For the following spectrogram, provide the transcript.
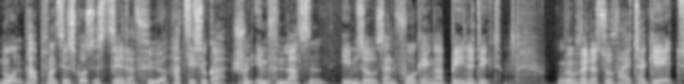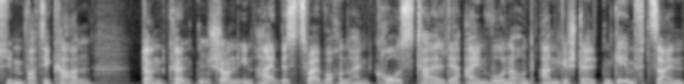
Nun, Papst Franziskus ist sehr dafür, hat sich sogar schon impfen lassen, ebenso sein Vorgänger Benedikt. Wenn das so weitergeht im Vatikan, dann könnten schon in ein bis zwei Wochen ein Großteil der Einwohner und Angestellten geimpft sein,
